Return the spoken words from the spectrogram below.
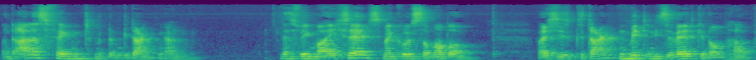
Und alles fängt mit einem Gedanken an. Deswegen war ich selbst mein größter Mobber, weil ich diese Gedanken mit in diese Welt genommen habe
